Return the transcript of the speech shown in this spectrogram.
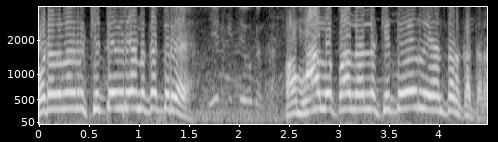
ಕೊಡಗಲ್ಲ ಕಿತ್ತೇವ್ರಿ ಅನ್ನಕತ್ತೀರಿ ಆ ಮಾಲು ಪಾಲು ಎಲ್ಲ ಕಿತ್ತೇವ್ರಿ ಅಂತ ಅನ್ಕತ್ತಾರ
